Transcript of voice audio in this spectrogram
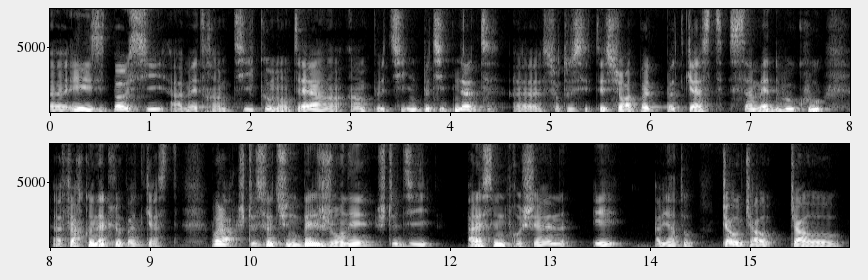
euh, et n'hésite pas aussi à mettre un petit commentaire, un petit, une petite note, euh, surtout si tu es sur Apple Podcast, ça m'aide beaucoup à faire connaître le podcast. Voilà, je te souhaite une belle journée, je te dis à la semaine prochaine et à bientôt. Ciao, ciao, ciao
